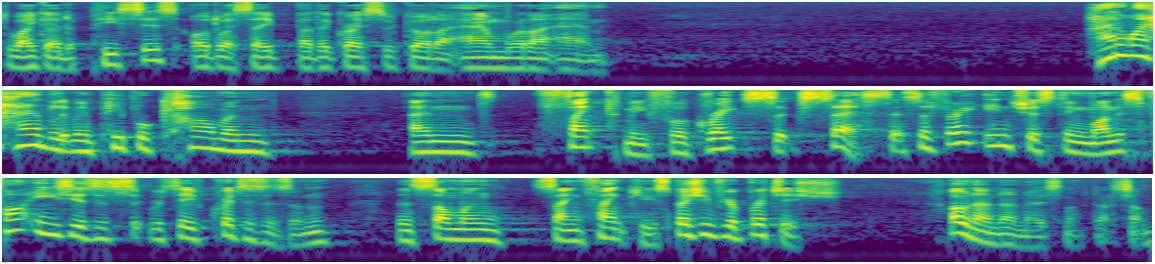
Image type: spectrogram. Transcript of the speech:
Do I go to pieces or do I say, by the grace of God, I am what I am? How do I handle it when people come and, and thank me for great success? It's a very interesting one. It's far easier to receive criticism than someone saying thank you, especially if you're British. Oh, no, no, no, it's not. That's some.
